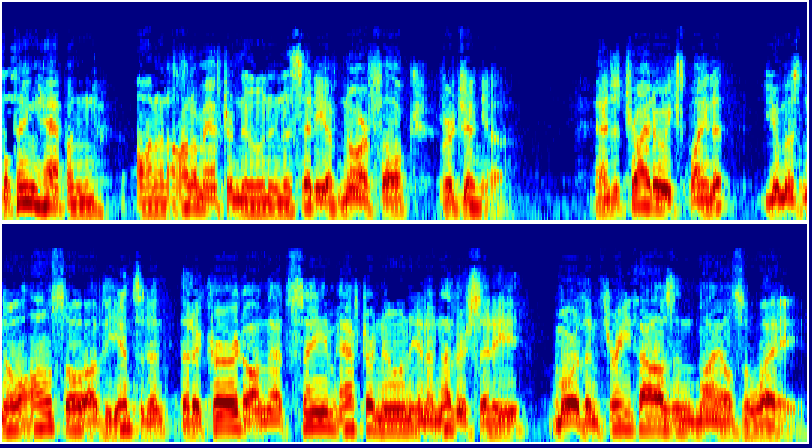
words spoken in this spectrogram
The thing happened on an autumn afternoon in the city of Norfolk, Virginia. And to try to explain it, you must know also of the incident that occurred on that same afternoon in another city more than 3,000 miles away.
